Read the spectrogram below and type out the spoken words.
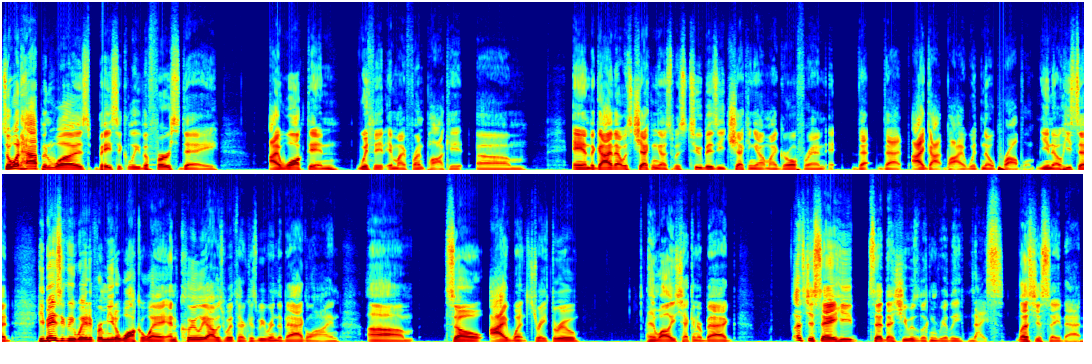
so what happened was basically the first day, I walked in with it in my front pocket, um, and the guy that was checking us was too busy checking out my girlfriend eh, that that I got by with no problem. You know, he said he basically waited for me to walk away, and clearly I was with her because we were in the bag line. Um, so I went straight through, and while he's checking her bag let's just say he said that she was looking really nice. Let's just say that.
